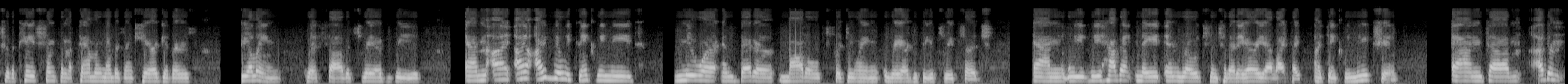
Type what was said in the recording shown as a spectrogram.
to the patients and the family members and caregivers dealing with uh, this rare disease. And I, I, I really think we need newer and better models for doing rare disease research and we we haven't made inroads into that area like I, I think we need to. And um, I've been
